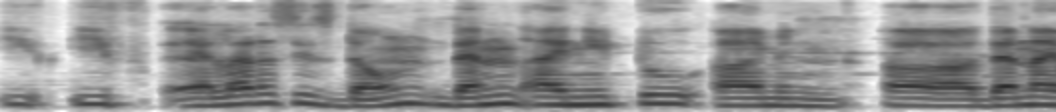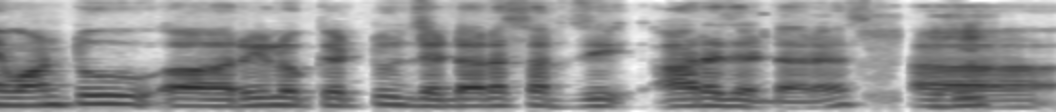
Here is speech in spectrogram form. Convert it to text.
if, LRS is down, then I need to, I mean, uh, then I want to uh, relocate to ZRS or Z, RAZRS. Uh,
